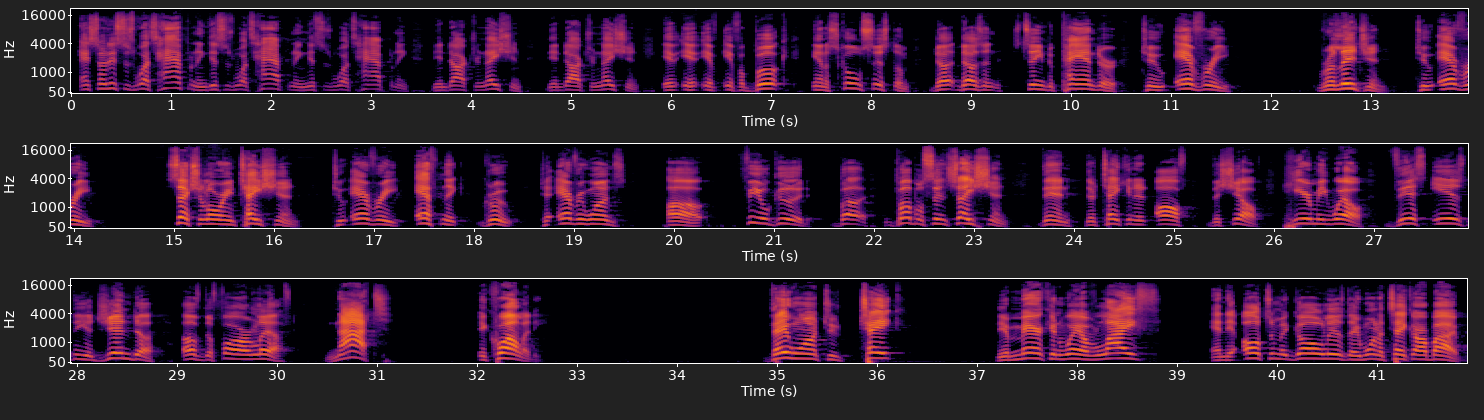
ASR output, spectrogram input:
And so this is what's happening. This is what's happening. This is what's happening. The indoctrination. The indoctrination. If, if, if a book in a school system do, doesn't seem to pander to every religion, to every sexual orientation, to every ethnic group, to everyone's uh, feel good bu- bubble sensation, then they're taking it off the shelf. Hear me well. This is the agenda of the far left, not equality. They want to take the American way of life, and the ultimate goal is they want to take our Bible.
